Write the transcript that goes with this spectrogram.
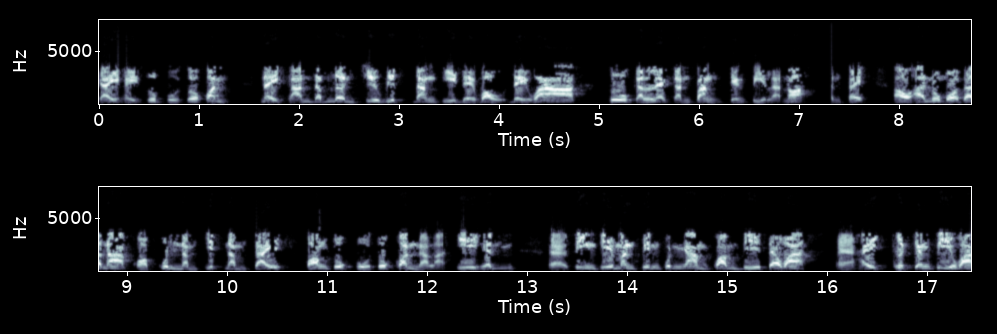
ใจให้สุผู้สุคน ในการดำเนินชีวิตดังที่ได้เว้าได้ว่าสู้กันและกันฟังเจังซี่ละเนาะกันไป เอาอนุโมทนาขอบคุณนำจิตนำใจของทุกผู้ทุกคนนั่นแหละที่เห็นสิ่งที่มันเป็นคุณงามความดี แต่ว่าให้คิดจังสี่ว่า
